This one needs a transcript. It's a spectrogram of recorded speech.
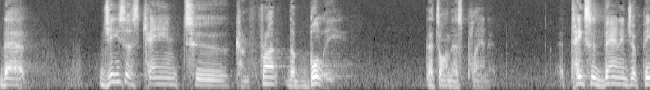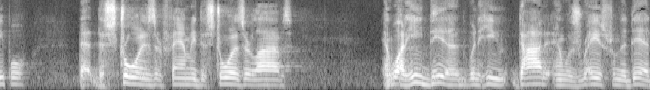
that Jesus came to confront the bully that's on this planet that takes advantage of people, that destroys their family, destroys their lives. And what he did when he died and was raised from the dead,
